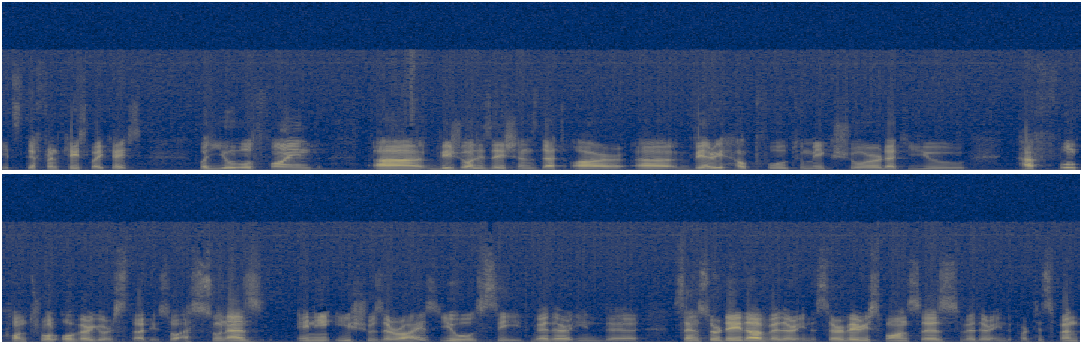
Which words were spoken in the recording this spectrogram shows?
it's different case by case, but you will find uh, visualizations that are uh, very helpful to make sure that you have full control over your study. So as soon as any issues arise, you will see it, whether in the sensor data, whether in the survey responses, whether in the participant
